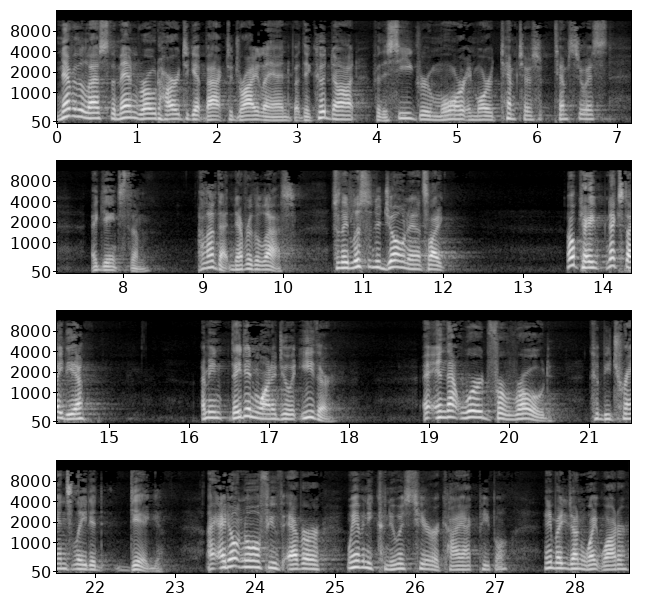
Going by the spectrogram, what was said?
Nevertheless, the men rowed hard to get back to dry land, but they could not, for the sea grew more and more tempestuous against them. I love that, nevertheless. So they listened to Jonah, and it's like, Okay, next idea. I mean, they didn't want to do it either. And that word for rowed could be translated dig. I, don't know if you've ever, we have any canoeists here or kayak people? Anybody done whitewater?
